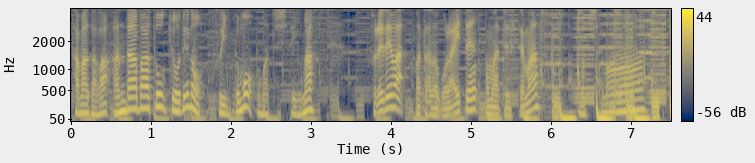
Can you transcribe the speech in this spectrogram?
玉川アンダーバー東京でのツイートもお待ちしています。それでは、またのご来店お待ちしてます。お待ちしてます。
